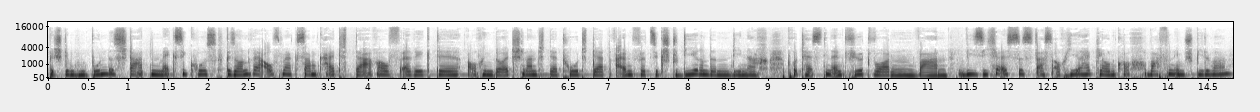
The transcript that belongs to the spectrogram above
bestimmten Bundesstaaten Mexikos. Besondere Aufmerksamkeit darauf erregte auch in Deutschland der Tod der 43 Studierenden, die nach Protesten entführt worden waren. Wie sicher ist es, dass auch hier Heckler und Koch Waffen im Spiel waren?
